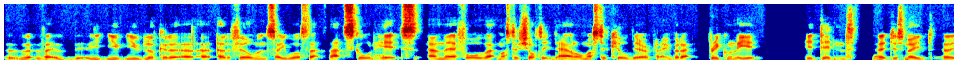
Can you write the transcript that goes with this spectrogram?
you, you look at a, at a, film and say, well, that, that scored hits, and therefore that must have shot it down or must have killed the airplane. But uh, frequently it, it didn't. It just made uh,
